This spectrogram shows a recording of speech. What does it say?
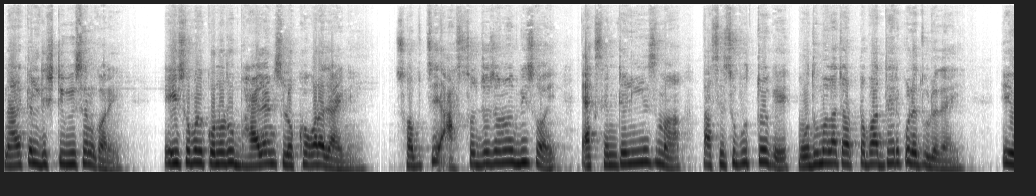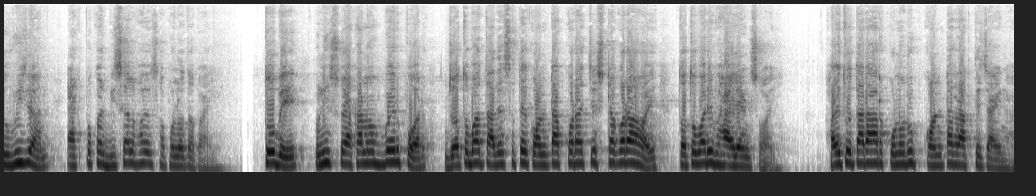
নারকেল ডিস্ট্রিবিউশন করে। এই সময় কোনোরূপ ভায়োলেন্স লক্ষ্য করা যায়নি। সবচেয়ে আশ্চর্যজনক বিষয়, এক সেন্টিনেলিস্ট মা তার শিশুপুত্রকে মধুমালা চট্টোপাধ্যায়ের করে তুলে দেয়। এই অভিযান এক প্রকার বিশালভাবে সফলতা পায়। তবে উনিশশো একানব্বইয়ের পর যতবার তাদের সাথে কন্ট্যাক্ট করার চেষ্টা করা হয়, ততবারই ভায়োলেন্স হয়। হয়তো তারা আর কোনোরূপ কন্ট্যাক্ট রাখতে চায় না,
